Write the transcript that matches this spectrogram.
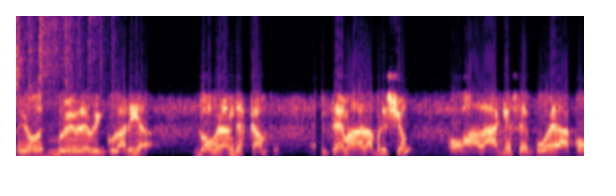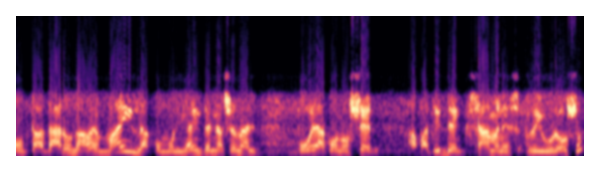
Yo me vincularía dos grandes campos. El tema de la prisión, ojalá que se pueda constatar una vez más y la comunidad internacional pueda conocer a partir de exámenes rigurosos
